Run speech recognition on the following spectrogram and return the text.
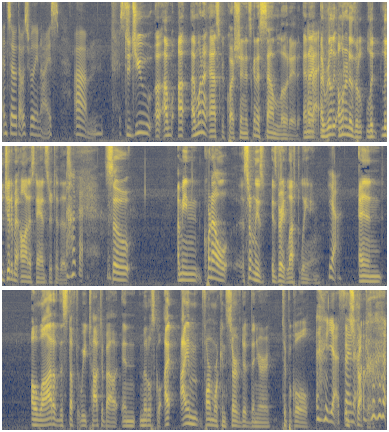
and so that was really nice. Um, Did you? Uh, I'm- I, I, want to ask a question. It's going to sound loaded, and I, Okay. I really I want to know the le- legitimate, honest answer to this. okay. So, I mean, Cornell certainly is, is very left leaning, Yeah. and a lot of the stuff that we talked about in middle school, I I am far more conservative than your typical yes. I instructor.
